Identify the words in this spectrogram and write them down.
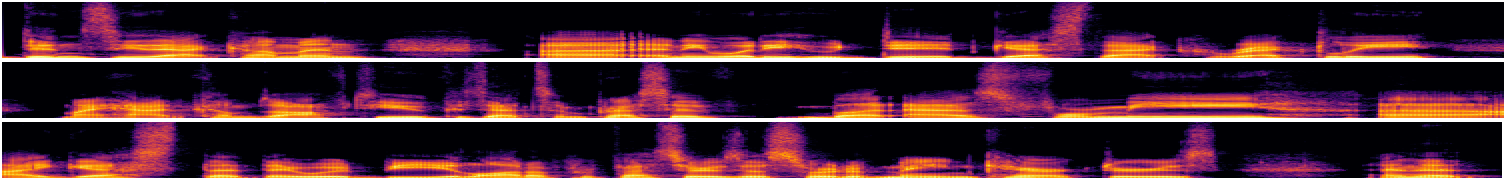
Didn't see that coming. Uh, anybody who did guess that correctly, my hat comes off to you because that's impressive. But as for me, uh, I guessed that there would be a lot of professors as sort of main characters and that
